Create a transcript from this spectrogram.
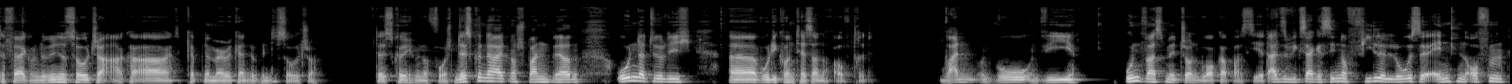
The Falcon and the Winter Soldier, aka Captain America and the Winter Soldier. Das könnte ich mir noch vorstellen. Das könnte halt noch spannend werden. Und natürlich, äh, wo die Contessa noch auftritt. Wann und wo und wie. Und was mit John Walker passiert. Also wie gesagt, es sind noch viele lose Enden offen,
